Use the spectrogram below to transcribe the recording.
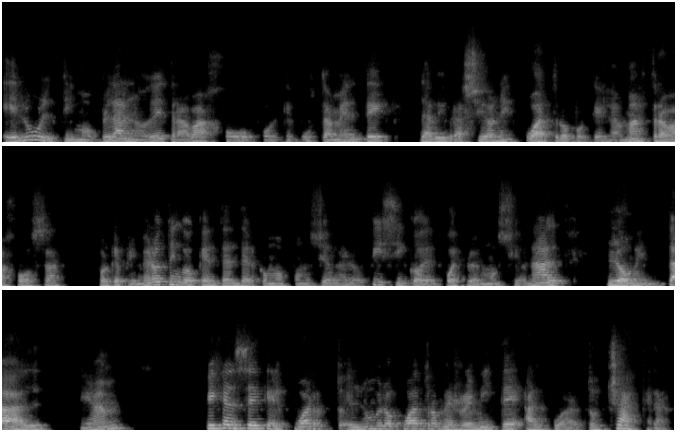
el último plano de trabajo, porque justamente la vibración es 4 porque es la más trabajosa, porque primero tengo que entender cómo funciona lo físico, después lo emocional, lo mental. Fíjense que el, cuarto, el número 4 me remite al cuarto chakra.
